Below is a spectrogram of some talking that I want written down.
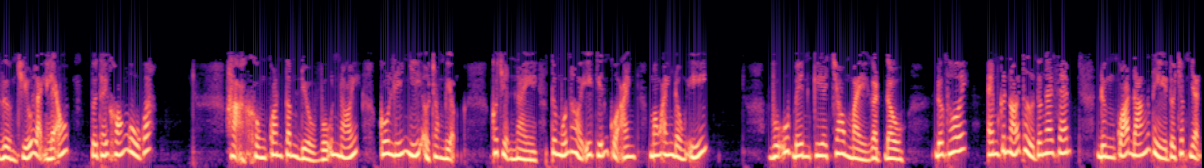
giường chiếu lạnh lẽo, tôi thấy khó ngủ quá. Hạ không quan tâm điều Vũ nói, cô lý nhí ở trong miệng. Có chuyện này tôi muốn hỏi ý kiến của anh, mong anh đồng ý. Vũ bên kia trao mày gật đầu. Được thôi, em cứ nói thử tôi nghe xem, đừng quá đáng thì tôi chấp nhận.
